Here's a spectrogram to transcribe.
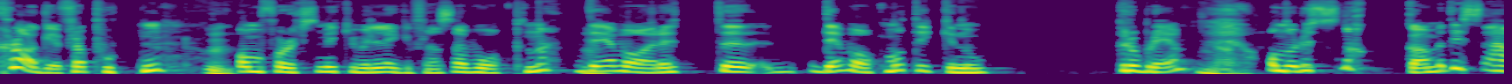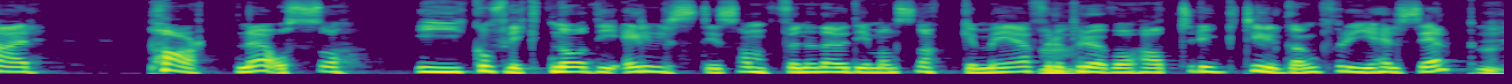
klager fra porten mm. om folk som ikke ville legge fra seg våpenet. Mm. Det, var det var på en måte ikke noe problem. Ja. Og når du snakka med disse her partene også i konflikten, og de eldste i samfunnet, det er jo de man snakker med for mm. å prøve å ha trygg tilgang for å gi helsehjelp, mm.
